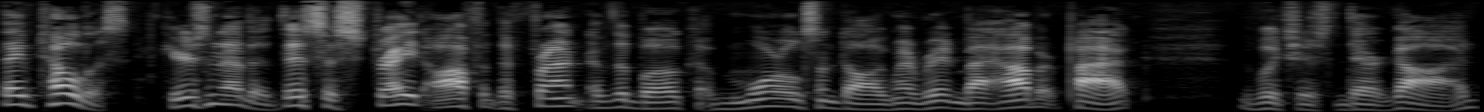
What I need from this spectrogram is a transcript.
They've told us. Here's another. This is straight off at the front of the book of Morals and Dogma, written by Albert Pike, which is their God.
